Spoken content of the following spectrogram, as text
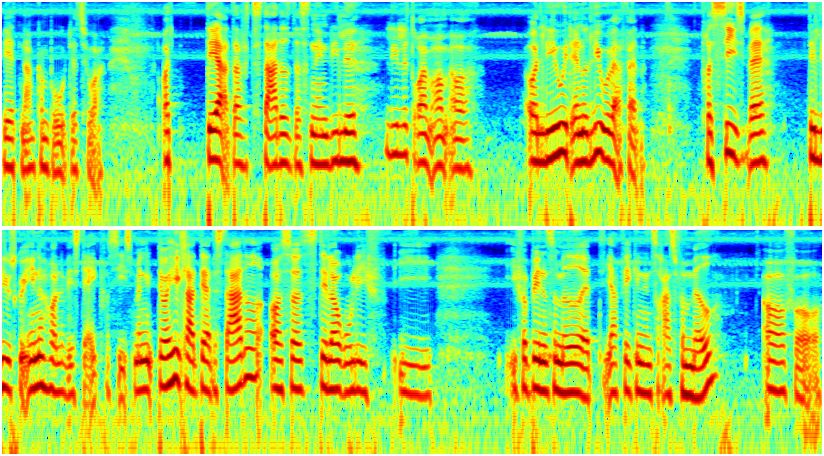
Vietnam, Kambodja tur. Og der, der startede der sådan en lille, lille drøm om at, at leve et andet liv i hvert fald. Præcis hvad det liv skulle indeholde, vidste jeg ikke præcis. Men det var helt klart der, det startede, og så stille og roligt i, i, i forbindelse med, at jeg fik en interesse for mad, og for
